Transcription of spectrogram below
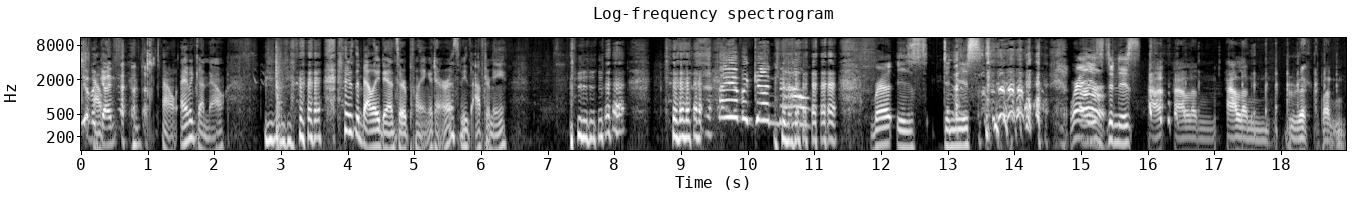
You have a gun. Ow, I have a gun now. There's the ballet dancer playing a terrorist, and he's after me. I have a gun now. Where is Denise? Where is Denise? Uh, Alan Alan Rickman.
